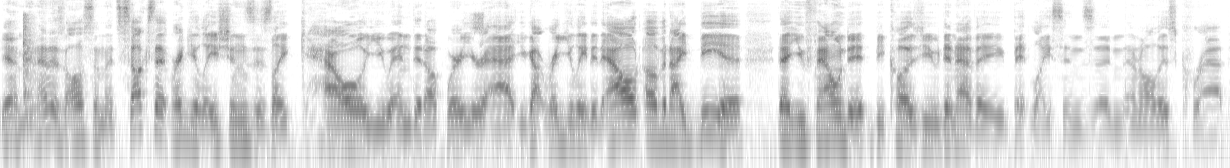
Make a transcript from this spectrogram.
yeah, man, that is awesome. It sucks that regulations is like how you ended up where you're at. You got regulated out of an idea that you found it because you didn't have a bit license and, and all this crap.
